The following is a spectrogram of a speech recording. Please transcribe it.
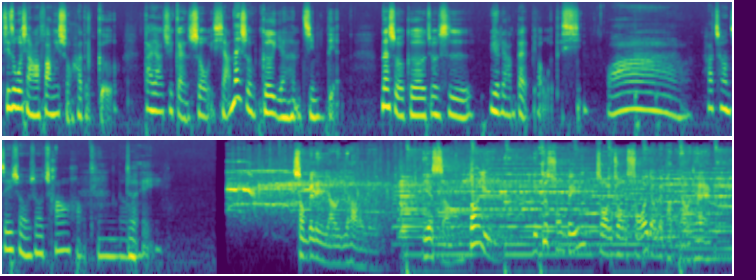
其实我想要放一首他的歌，大家去感受一下。那首歌也很经典，那首歌就是《月亮代表我的心》。哇，他唱这首的时候超好听的。对，送俾你有以后你呢一首，当然亦都送俾在座所有嘅朋友听。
